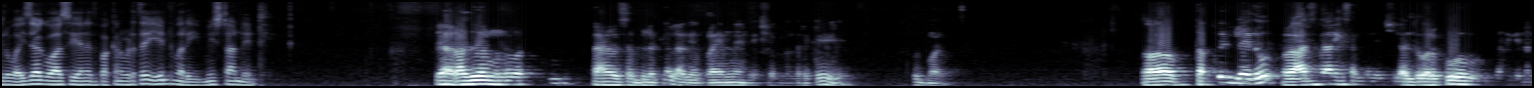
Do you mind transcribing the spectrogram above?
మీరు వైజాగ్ వాసి అనేది పక్కన పెడితే ఏంటి మరి మీ స్టాండ్ ఏంటి? రాజుగారి ముందు ప్యానల్ సభ్యులకి అలాగే ప్రైమ్ నైన్ వీక్షకులందరికీ గుడ్ మార్నింగ్. ఆ, తప్పేం లేదు. రాజధానికి సంబంధించినంత వరకు జరిగిన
